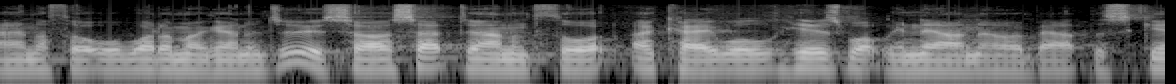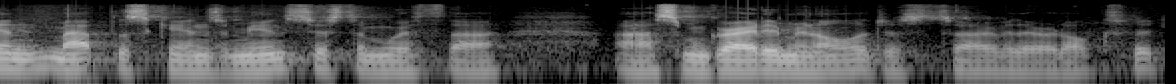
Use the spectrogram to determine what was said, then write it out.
And I thought, well, what am I going to do? So I sat down and thought, okay, well, here's what we now know about the skin, map the skin's immune system with uh, uh, some great immunologists over there at Oxford,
